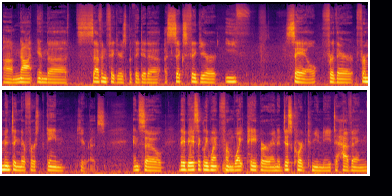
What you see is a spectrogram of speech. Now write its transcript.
um, not in the seven figures, but they did a, a six figure ETH sale for their for minting their first game heroes, and so they basically went from white paper and a Discord community to having,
